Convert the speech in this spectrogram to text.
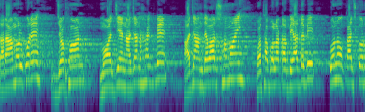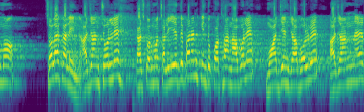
তারা আমল করে, যখন মোয়াজ্জেন আজান হাঁকবে, আজান দেওয়ার সময় কথা বলাটা বেয়াদবি, কোনো কাজকর্ম চলাকালীন আজান চললে কাজকর্ম চালিয়ে যেতে পারেন, কিন্তু কথা না বলে মোয়াজ্জেন যা বলবে আজানের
